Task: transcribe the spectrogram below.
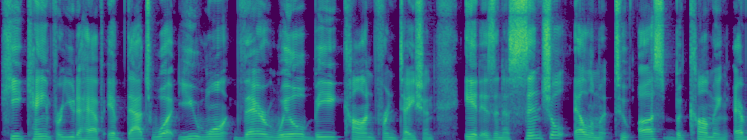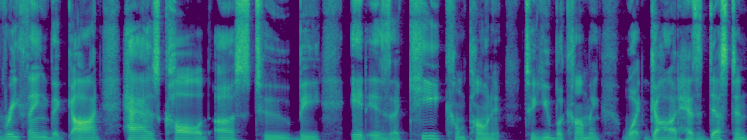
he came for you to have, if that's what you want, there will be confrontation. It is an essential element to us becoming everything that God has called us to be. It is a key component to you becoming what God has destined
